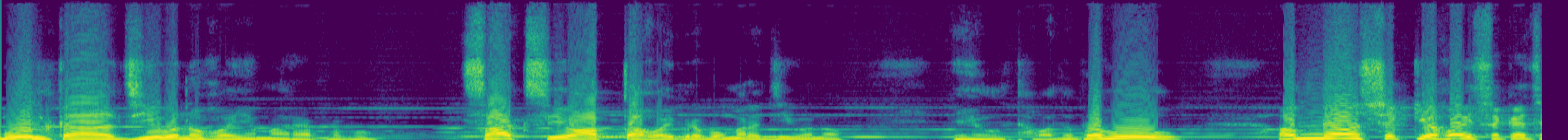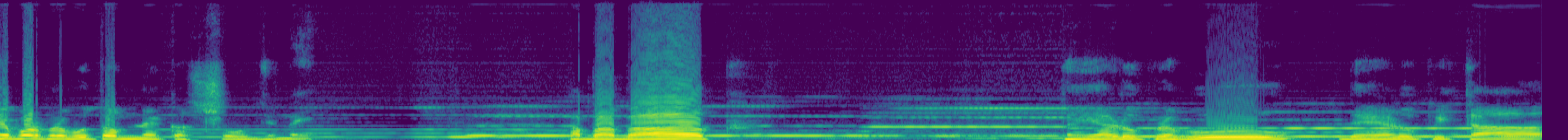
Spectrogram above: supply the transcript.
બોલતા જીવનો હોય અમારા પ્રભુ. સાક્ષીઓ આપતા હોય પ્રભુ અમારા જીવનો. એવું થવા દો. પ્રભુ, અમને અશક્ય હોઈ શકે છે, પણ પ્રભુ, તમને કશું જ નહીં. આબા બાપ, દયાળુ પ્રભુ, દયાળુ પિતા,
